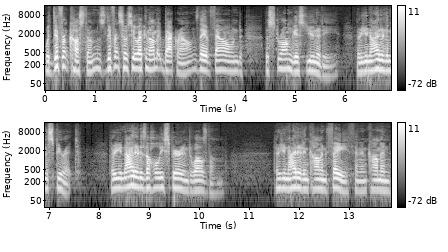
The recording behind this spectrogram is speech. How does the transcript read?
with different customs, different socioeconomic backgrounds, they have found the strongest unity. They're united in the Spirit. They're united as the Holy Spirit indwells them. They're united in common faith and in common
